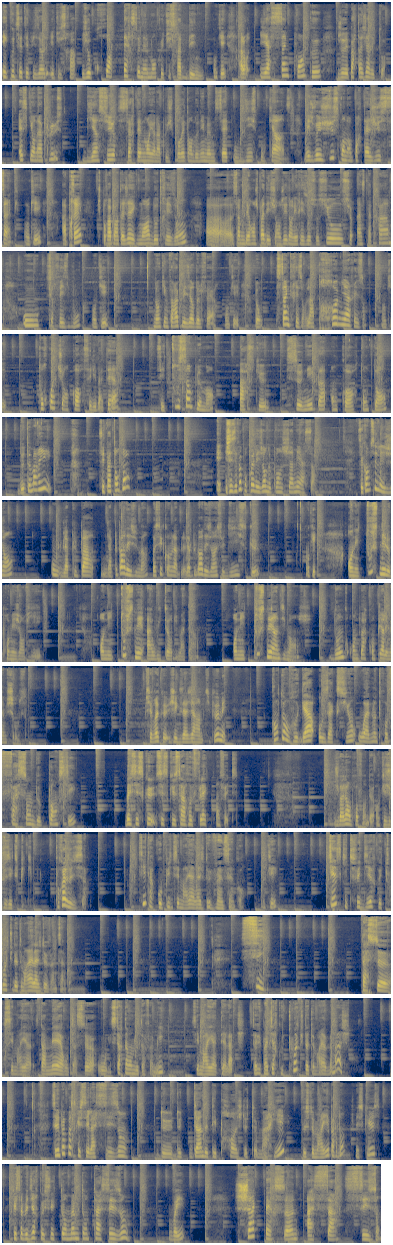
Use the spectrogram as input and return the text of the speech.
Écoute cet épisode et tu seras, je crois personnellement que tu seras béni. Ok? Alors, il y a cinq points que je vais partager avec toi. Est-ce qu'il y en a plus? Bien sûr, certainement, il y en a plus. Je pourrais t'en donner même 7 ou 10 ou 15. Mais je veux juste qu'on en partage juste 5. OK? Après, tu pourras partager avec moi d'autres raisons. Euh, ça ne me dérange pas d'échanger dans les réseaux sociaux, sur Instagram ou sur Facebook. OK? Donc, il me fera plaisir de le faire. OK? Donc, 5 raisons. La première raison, OK? Pourquoi tu es encore célibataire? C'est tout simplement parce que ce n'est pas encore ton temps de te marier. C'est pas ton temps. Et je ne sais pas pourquoi les gens ne pensent jamais à ça. C'est comme si les gens, ou la plupart, la plupart des humains, voici comme la, la plupart des humains se disent que, ok, on est tous nés le 1er janvier, on est tous nés à 8 heures du matin, on est tous nés un dimanche, donc on doit accomplir les mêmes choses. C'est vrai que j'exagère un petit peu, mais quand on regarde aux actions ou à notre façon de penser, ben c'est ce que c'est ce que ça reflète en fait. Je vais aller en profondeur. Ok, je vous explique. Pourquoi je dis ça? Si ta copine s'est mariée à l'âge de 25 ans, ok, qu'est-ce qui te fait dire que toi tu dois te marier à l'âge de 25 ans? Si ta soeur s'est mariée, ta mère ou ta soeur ou certains membres de ta famille s'est marié à tel âge, ça ne veut pas dire que toi, tu dois te marier au même âge. Ce n'est pas parce que c'est la saison d'un de, de, tes proches de te marier, de se marier, pardon, je m'excuse, que ça veut dire que c'est en même temps ta saison. Vous voyez? Chaque personne a sa saison.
